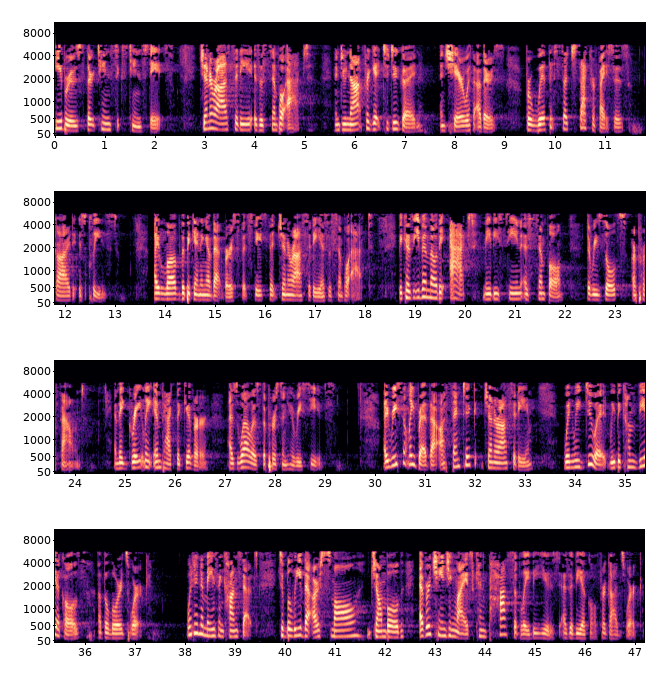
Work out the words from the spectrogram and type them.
Hebrews 13:16 states, "Generosity is a simple act, and do not forget to do good and share with others, for with such sacrifices God is pleased." I love the beginning of that verse that states that generosity is a simple act. Because even though the act may be seen as simple, the results are profound. And they greatly impact the giver as well as the person who receives. I recently read that authentic generosity, when we do it, we become vehicles of the Lord's work. What an amazing concept to believe that our small, jumbled, ever changing lives can possibly be used as a vehicle for God's work.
